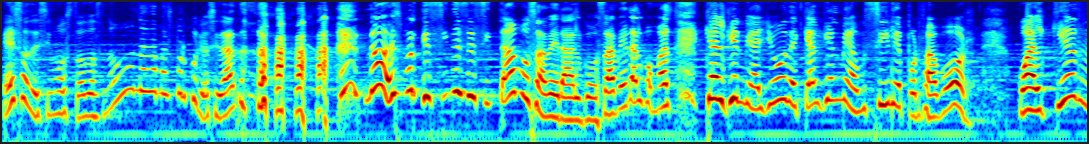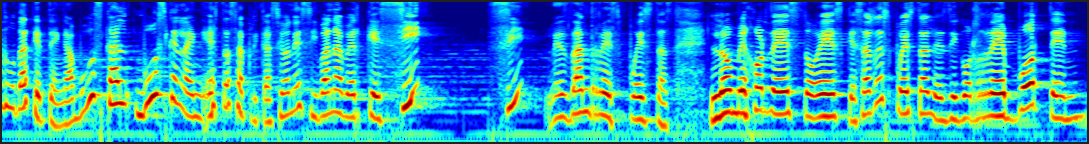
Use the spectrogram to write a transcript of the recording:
Eso decimos todos, no, nada más por curiosidad. no, es porque sí necesitamos saber algo, saber algo más, que alguien me ayude, que alguien me auxilie, por favor. Cualquier duda que tengan, buscan, búsquenla en estas aplicaciones y van a ver que sí sí les dan respuestas. Lo mejor de esto es que esas respuestas, les digo, reboten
